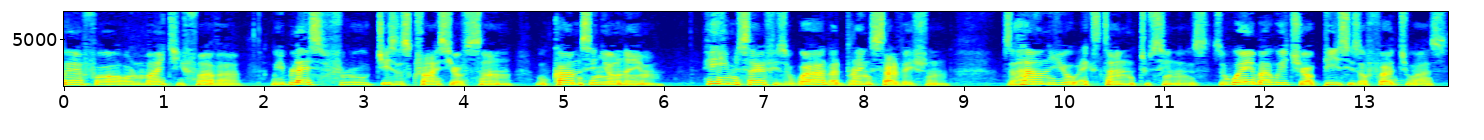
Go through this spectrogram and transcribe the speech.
Therefore, Almighty Father, we bless through Jesus Christ, your Son, who comes in your name. He himself is the word that brings salvation, the hand you extend to sinners, the way by which your peace is offered to us.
